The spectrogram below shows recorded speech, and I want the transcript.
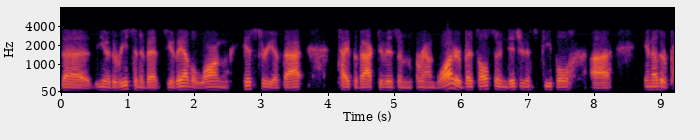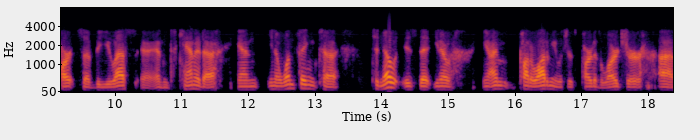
the you know the recent events. You know, they have a long history of that type of activism around water, but it's also Indigenous people uh, in other parts of the U.S. and Canada. And you know, one thing to to note is that you know, you know, I'm Potawatomi, which is part of the larger uh,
